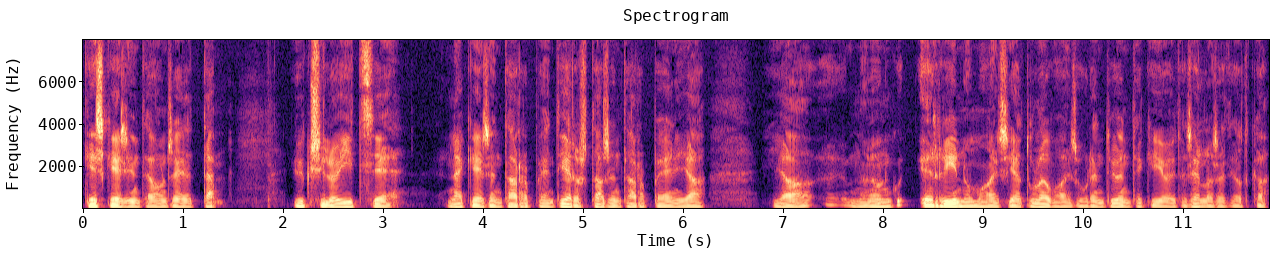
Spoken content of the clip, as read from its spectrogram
keskeisintä on se, että yksilö itse näkee sen tarpeen, tiedostaa sen tarpeen ja, ja ne on niin erinomaisia tulevaisuuden työntekijöitä, sellaiset, jotka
